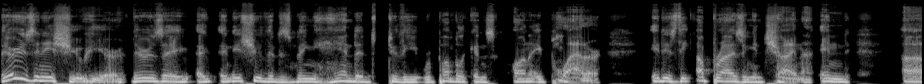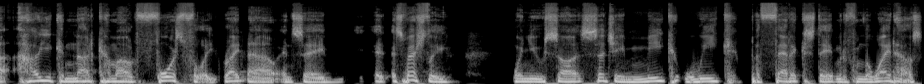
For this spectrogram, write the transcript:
There is an issue here. There is a, a an issue that is being handed to the Republicans on a platter. It is the uprising in China and uh, how you cannot come out forcefully right now and say, especially when you saw such a meek, weak, pathetic statement from the White House.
